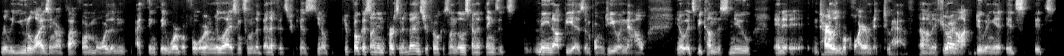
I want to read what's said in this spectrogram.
really utilizing our platform more than I think they were before, and realizing some of the benefits. Because you know, you're focused on in-person events, you're focused on those kind of things. It may not be as important to you, and now, you know, it's become this new and entirely requirement to have. Um, if you're right. not doing it, it's it's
